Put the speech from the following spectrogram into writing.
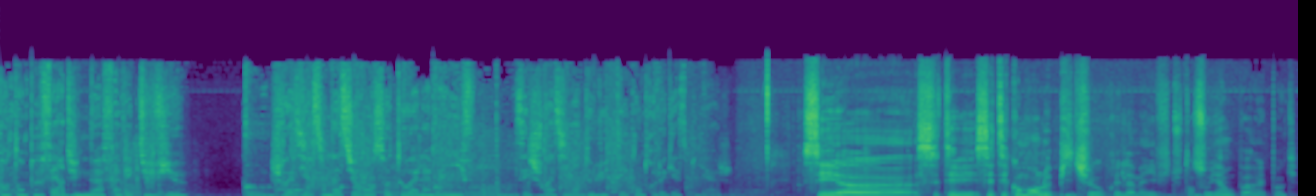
quand on peut faire du neuf avec du vieux? Choisir son assurance auto à la Maïf, c'est choisir de lutter contre le gaspillage. C'est, euh, c'était, c'était comment le pitch auprès de la Maïf Tu t'en souviens ou pas à l'époque?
